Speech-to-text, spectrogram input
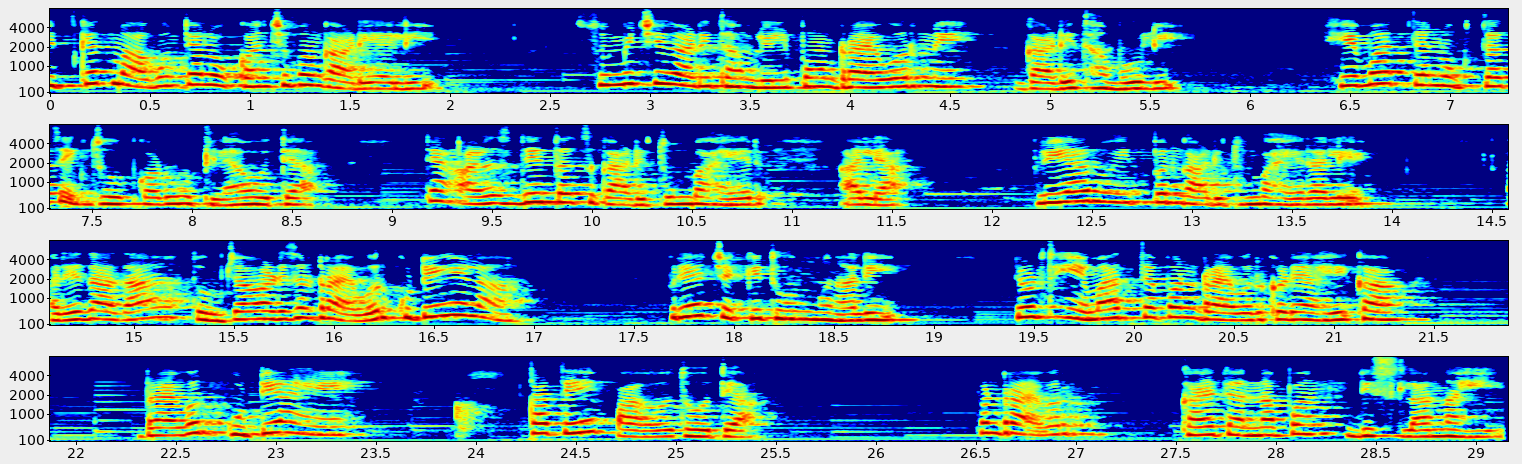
तितक्यात मागून त्या लोकांची पण गाडी आली. सुमितची गाडी थांबलेली पण ड्रायव्हरने गाडी थांबवली. हेमा त्या नुकत्याच एक झोप काढून उठल्या होत्या. त्या आळस देतच गाडीतून बाहेर आल्या. प्रिया रोहित पण गाडीतून बाहेर आले. अरे दादा तुमच्या गाडीचा ड्रायव्हर कुठे गेला? प्रिया चकित होऊन म्हणाली. तेवढं हेमात्या पण ड्रायव्हरकडे आहे का? ड्रायव्हर कुठे आहे? का ते पाळत होत्या. पण ड्रायव्हर काय त्यांना पण दिसला नाही.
